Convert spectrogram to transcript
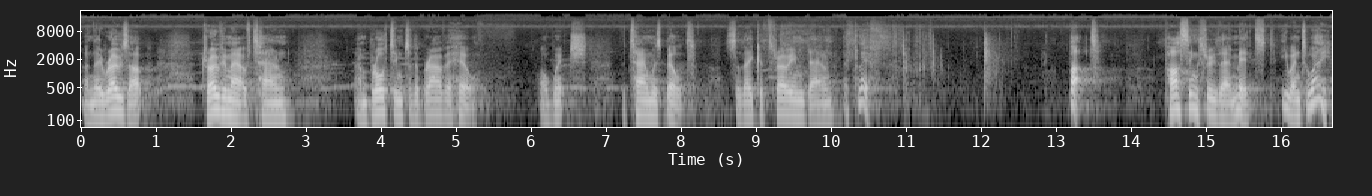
And they rose up, drove him out of town, and brought him to the brow of a hill on which the town was built, so they could throw him down a cliff. But, passing through their midst, he went away.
